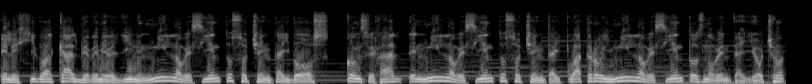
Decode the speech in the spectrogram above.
elegido alcalde de Medellín en 1982, concejal en 1984 y 1998,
